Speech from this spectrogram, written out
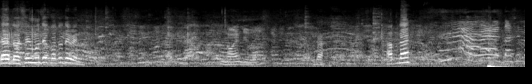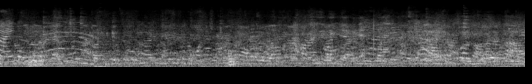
দাদা দশের মধ্যে কত দেবেন? নয় দিব। বাহ। আপনার? দশে Thank you.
